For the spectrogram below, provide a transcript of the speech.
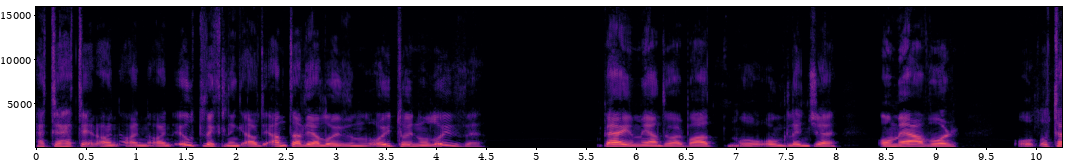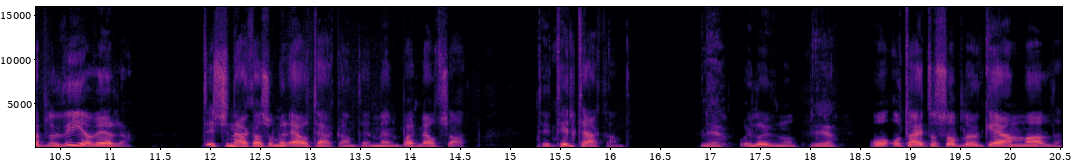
hette, hette er en, en, en utvikling av de antallige løyvene, og i tøyne løyve. Bæg med at du var baden og unglinje, og med vår, og, og det ble vi å være. Det er ikke noe som er avtakende, men bare motsatt. Det er tiltakant. Ja. Och i löven. Ja. Och och tajt och så blev gammal.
